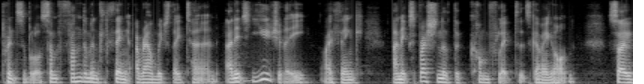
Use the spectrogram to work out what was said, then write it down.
principle or some fundamental thing around which they turn. And it's usually, I think, an expression of the conflict that's going on. So,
